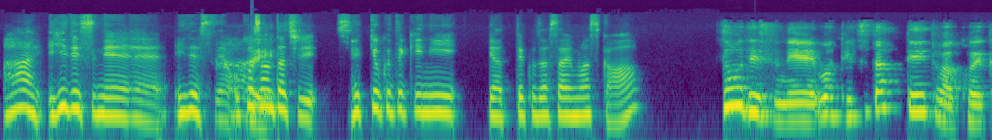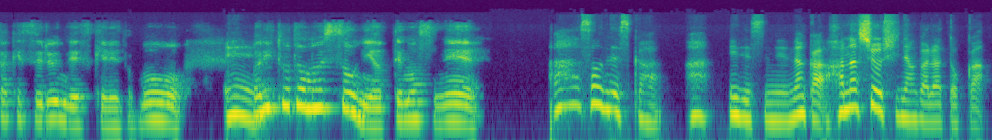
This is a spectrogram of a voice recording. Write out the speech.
はい、いいですね。いいですね。はいお子さんたち、積極的にやってくださいますか？そうですね。まあ、手伝ってとは声かけするんですけれども、ええ。割と楽しそうにやってますね。ああ、そうですか。あ、いいですね。なんか話をしながらとか、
